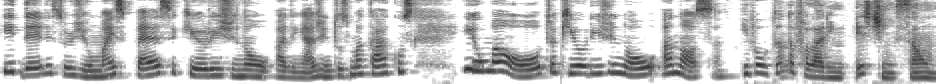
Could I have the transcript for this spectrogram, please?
e dele surgiu uma espécie que originou a linhagem dos macacos e uma outra que originou a nossa. E voltando a falar em extinção,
